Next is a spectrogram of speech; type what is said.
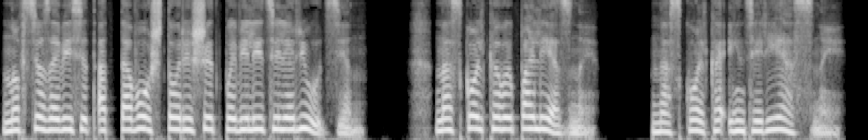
но все зависит от того, что решит повелитель Рюдзин. Насколько вы полезны, насколько интересны.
